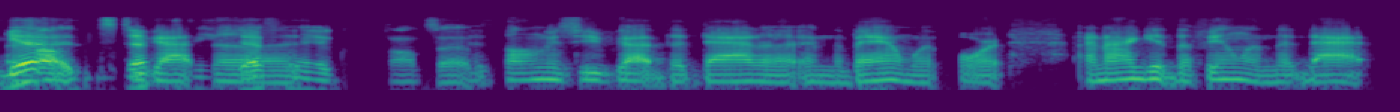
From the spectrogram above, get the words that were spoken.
Yeah, it's definitely the- definitely a concept. as long as you've got the data and the bandwidth for it. And I get the feeling that that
